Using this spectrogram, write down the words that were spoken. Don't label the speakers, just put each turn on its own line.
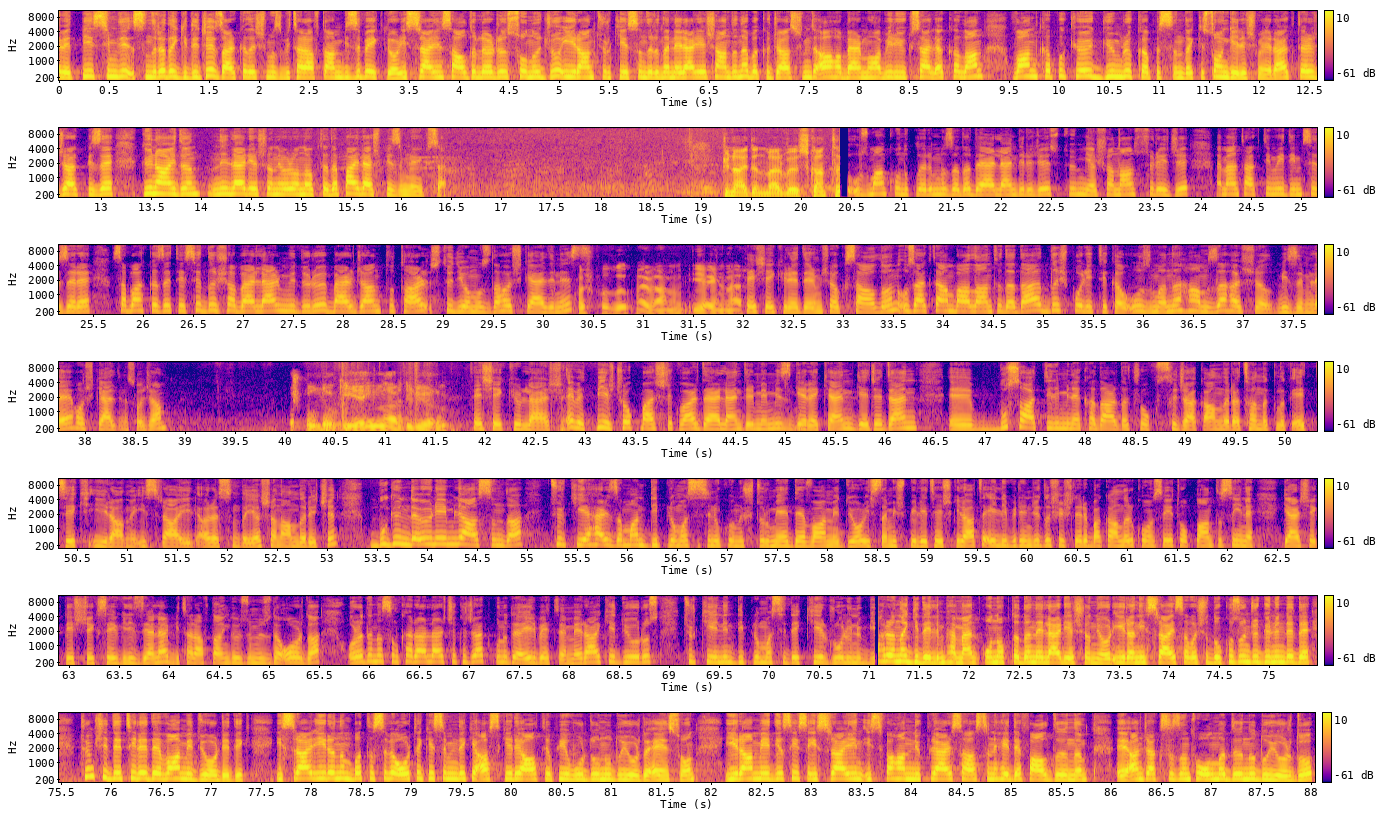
Evet biz şimdi sınıra da gideceğiz. Arkadaşımız bir taraftan bizi bekliyor. İsrail'in saldırıları sonucu İran-Türkiye sınırında neler yaşandığına bakacağız. Şimdi A Haber muhabiri Yüksel Akalan Van Kapıköy Gümrük Kapısı'ndaki son gelişmeleri aktaracak bize. Günaydın. Neler yaşanıyor o noktada paylaş bizimle Yüksel.
Günaydın Merve Özkan.
Uzman konuklarımızla da değerlendireceğiz tüm yaşanan süreci. Hemen takdim edeyim sizlere. Sabah gazetesi Dış Haberler Müdürü Bercan Tutar stüdyomuzda. Hoş geldiniz.
Hoş bulduk Merve Hanım. İyi yayınlar.
Teşekkür ederim. Çok sağ olun. Uzaktan bağlantıda da dış politika uzmanı Hamza Haşıl bizimle. Hoş geldiniz hocam.
Hoş bulduk. İyi yayınlar diliyorum.
Teşekkürler. Evet birçok başlık var değerlendirmemiz gereken. Geceden e, bu saat dilimine kadar da çok sıcak anlara tanıklık ettik. İran ve İsrail arasında yaşananlar için. Bugün de önemli aslında Türkiye her zaman diplomasisini konuşturmaya devam ediyor. İslam İşbirliği Teşkilatı 51. Dışişleri Bakanları Konseyi toplantısı yine gerçekleşecek sevgili izleyenler. Bir taraftan gözümüzde orada. Orada nasıl kararlar çıkacak bunu da elbette merak ediyoruz. Türkiye'nin diplomasideki rolünü bir Harana gidelim hemen. O noktada neler yaşanıyor? İran-İsrail Savaşı 9. gününde de tüm şiddetiyle devam ediyor dedik. İsrail İran'ın batısı ve orta kesimindeki askeri altyapıyı vurduğunu duyurdu en son. İran medyası ise İsrail'in İsfahan nükleer sahasını hedef aldığını e, ancak sızıntı olmadığını duyurdu.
